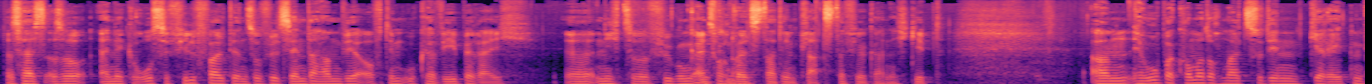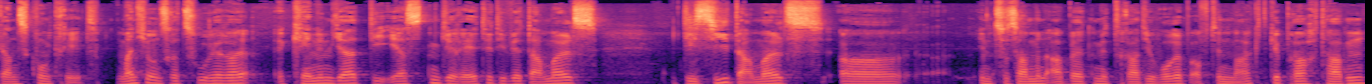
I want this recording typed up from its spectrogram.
Das heißt also eine große Vielfalt, denn so viele Sender haben wir auf dem UKW-Bereich äh, nicht zur Verfügung, Ganz einfach genau. weil es da den Platz dafür gar nicht gibt. Ähm, Herr Huber, kommen wir doch mal zu den Geräten ganz konkret. Manche unserer Zuhörer kennen ja die ersten Geräte, die wir damals, die Sie damals äh, in Zusammenarbeit mit Radio Horeb auf den Markt gebracht haben.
